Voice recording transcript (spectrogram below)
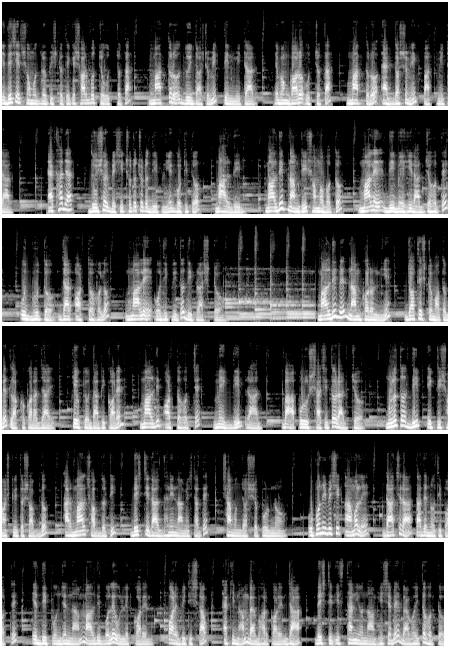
এদেশের সমুদ্রপৃষ্ঠ থেকে সর্বোচ্চ উচ্চতা মাত্র দুই দশমিক তিন মিটার এবং গড় উচ্চতা মাত্র এক দশমিক পাঁচ মিটার। এক হাজার দুইশোর বেশি ছোট ছোট দ্বীপ নিয়ে গঠিত মালদ্বীপ। মালদ্বীপ নামটি সম্ভবত মালে দ্বীপেহি রাজ্য হতে উদ্ভূত, যার অর্থ হল মালে অধিকৃত দ্বীপরাষ্ট্র। মালদ্বীপের নামকরণ নিয়ে যথেষ্ট মতভেদ লক্ষ্য করা যায়। কেউ কেউ দাবি করেন, মালদ্বীপ অর্থ হচ্ছে মেঘদ্বীপ রাজ বা পুরুষ শাসিত রাজ্য। মূলত দ্বীপ একটি সংস্কৃত শব্দ আর মাল শব্দটি দেশটির রাজধানীর নামের সাথে সামঞ্জস্যপূর্ণ। উপনিবেশিক আমলে ডাচরা তাদের নথিপত্রে এ দ্বীপপুঞ্জের নাম মালদ্বীপ বলে উল্লেখ করেন। পরে ব্রিটিশরাও একই নাম ব্যবহার করেন, যা দেশটির স্থানীয় নাম হিসেবে ব্যবহৃত হতো।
